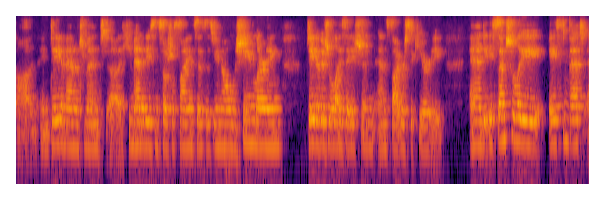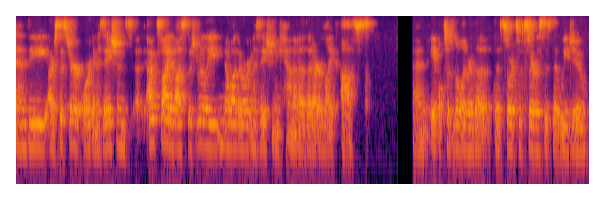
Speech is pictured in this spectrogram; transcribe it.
uh, in data management, uh, humanities and social sciences, as you know, machine learning, data visualization, and cybersecurity. And essentially, ACENET and the our sister organizations uh, outside of us, there's really no other organization in Canada that are like us and able to deliver the, the sorts of services that we do.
